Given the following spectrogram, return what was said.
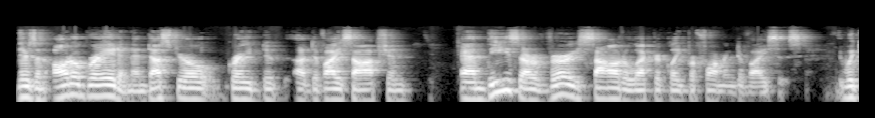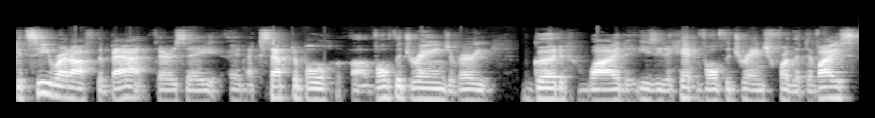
There's an auto grade, an industrial grade de- uh, device option, and these are very solid electrically performing devices. We could see right off the bat there's a an acceptable uh, voltage range, a very good, wide, easy to hit voltage range for the device.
